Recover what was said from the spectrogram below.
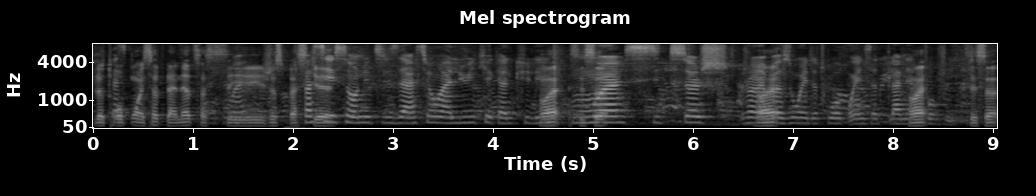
Le 3.7 planète, ça c'est Ouais. juste parce, Parce que. c'est son utilisation à lui qui a calculé. Ouais, Moi, si tout ça, j'aurais Ouais. besoin de 3,7 planètes pour vivre. C'est ça.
